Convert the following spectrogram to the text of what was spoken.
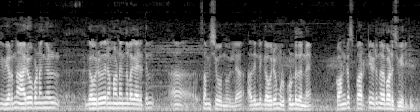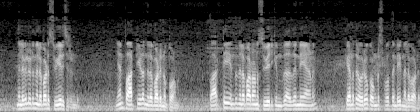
ഈ ഉയർന്ന ആരോപണങ്ങൾ ഗൗരവതരമാണ് എന്നുള്ള കാര്യത്തിൽ സംശയമൊന്നുമില്ല. അതിന്റെ ഗൗരവം ഉൾക്കൊണ്ട് തന്നെ കോൺഗ്രസ് പാർട്ടി ഒരു നിലപാട് സ്വീകരിക്കും. നിലവിൽ ഒരു നിലപാട് സ്വീകരിച്ചിട്ടുണ്ട്. ഞാൻ പാർട്ടിയുടെ നിലപാടിനൊപ്പമാണ്. പാർട്ടി എന്ത് നിലപാടാണ് സ്വീകരിക്കുന്നത്? അത് തന്നെയാണ് കേരളത്തിലെ ഓരോ കോൺഗ്രസ് പ്രവർത്തന്റെയും നിലപാട്.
